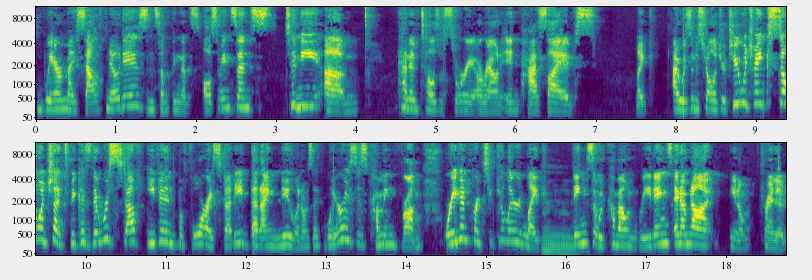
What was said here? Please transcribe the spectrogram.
where my South Node is, and something that's also made sense to me, um, kind of tells a story around in past lives, like I was an astrologer too, which makes so much sense because there was stuff even before I studied that I knew. And I was like, where is this coming from? Or even particular like Mm. things that would come out in readings. And I'm not, you know, trying to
